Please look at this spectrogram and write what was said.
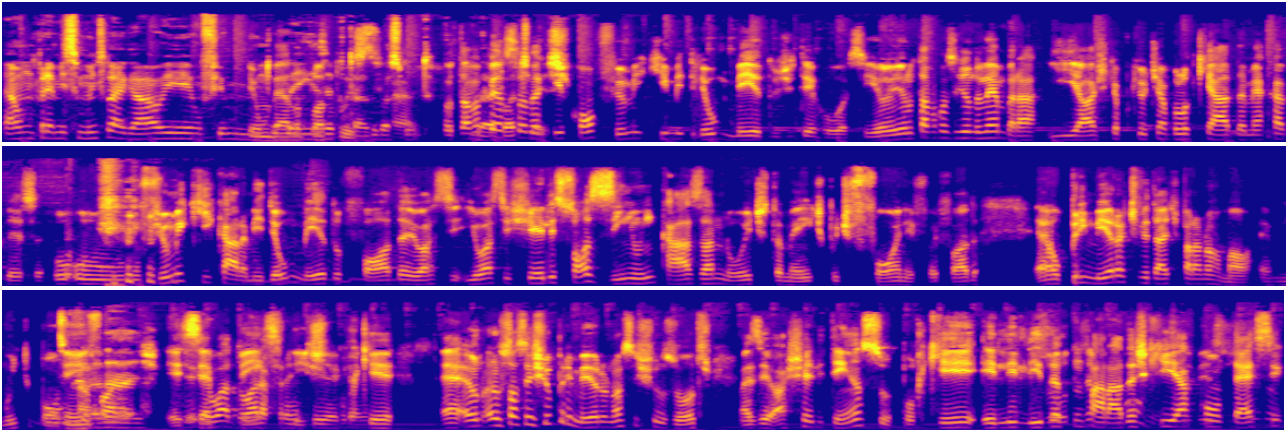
É um premissa muito legal e um filme muito um belo bem executado. Eu gosto é. muito. Eu tava um pensando aqui qual filme que me deu medo de terror, assim. Eu, eu não tava conseguindo lembrar. E eu acho que é porque eu tinha bloqueado a minha cabeça. O, o, o filme que, cara, me deu medo foda, eu, eu assisti ele sozinho em casa à noite também, tipo, de fone, foi foda. É o primeiro Atividade Paranormal. É muito bom. Sim, é verdade. Esse eu é adoro a franquia, porque é, eu, eu, só assisti o primeiro, não assisti os outros, mas eu acho ele tenso porque ele lida com é paradas é que acontece,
